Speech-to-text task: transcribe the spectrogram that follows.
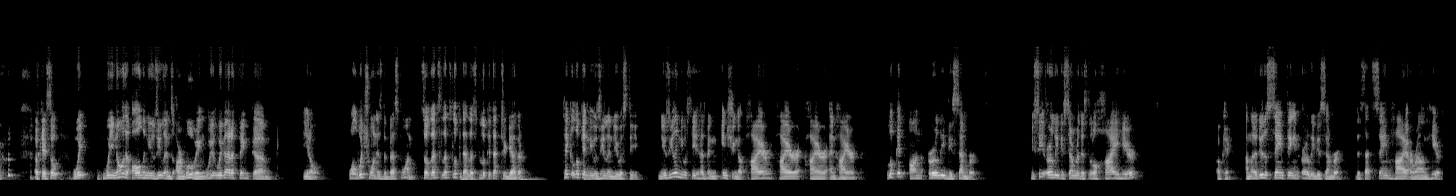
okay, so we we know that all the New Zealands are moving. We we got to think, um, you know, well, which one is the best one? So let's let's look at that. Let's look at that together. Take a look at New Zealand USD. New Zealand USD has been inching up higher, higher, higher, and higher. Look at on early December. You see early December, this little high here? Okay, I'm going to do the same thing in early December. It's that same high around here.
